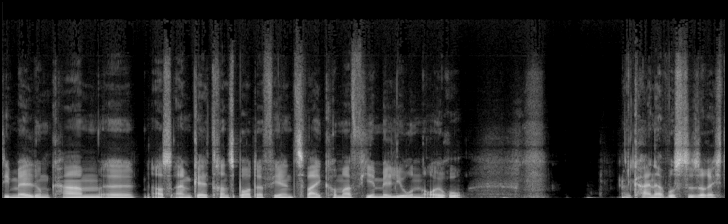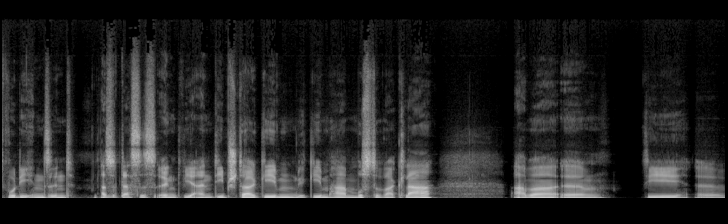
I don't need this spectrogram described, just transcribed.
die Meldung kam, äh, aus einem Geldtransporter fehlen 2,4 Millionen Euro. Und keiner wusste so recht, wo die hin sind. Also, dass es irgendwie einen Diebstahl geben, gegeben haben musste, war klar. Aber ähm, die äh,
